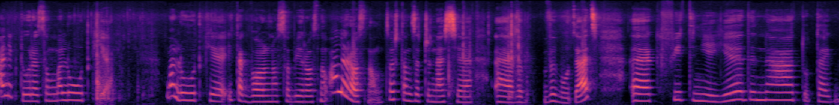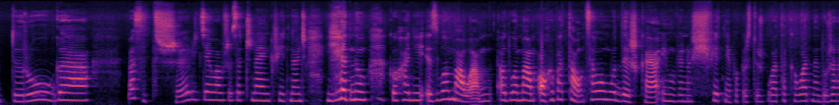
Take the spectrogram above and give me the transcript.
a niektóre są malutkie malutkie i tak wolno sobie rosną, ale rosną. Coś tam zaczyna się e, wy, wybudzać. E, kwitnie jedna, tutaj druga. Ze trzy widziałam, że zaczynają kwitnąć. Jedną, kochani, złamałam, odłamałam, o chyba tą, całą łodyżkę i mówię, no świetnie, po prostu już była taka ładna, duża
